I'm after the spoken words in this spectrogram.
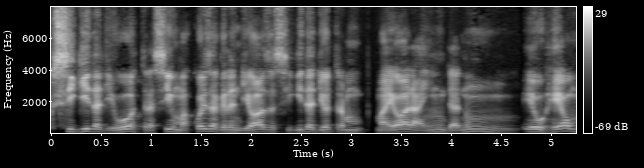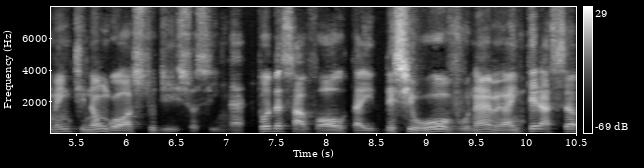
seguida de outra, assim, uma coisa grandiosa seguida de outra maior ainda. Não, eu realmente não gosto disso, assim, né? Toda essa volta aí desse ovo, né, meu, a interação,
